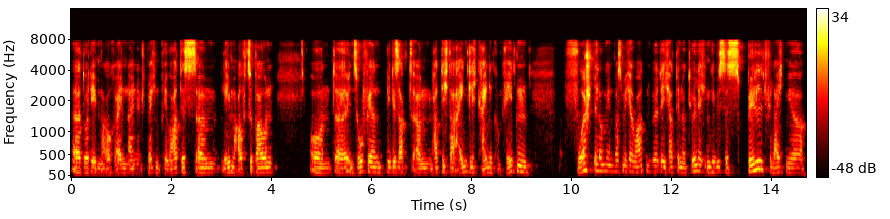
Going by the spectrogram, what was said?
äh, dort eben auch ein, ein entsprechend privates ähm, Leben aufzubauen und äh, insofern, wie gesagt, ähm, hatte ich da eigentlich keine konkreten Vorstellungen, was mich erwarten würde. Ich hatte natürlich ein gewisses Bild, vielleicht mehr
